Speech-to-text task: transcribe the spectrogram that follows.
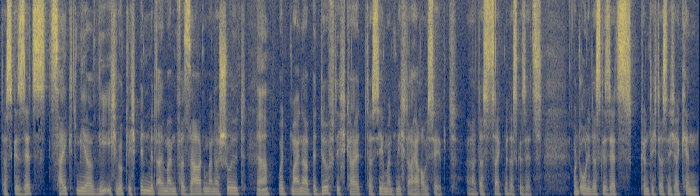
das Gesetz zeigt mir, wie ich wirklich bin mit all meinem Versagen, meiner Schuld ja. und meiner Bedürftigkeit, dass jemand mich da heraushebt. Ja, das zeigt mir das Gesetz. Und ohne das Gesetz könnte ich das nicht erkennen.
